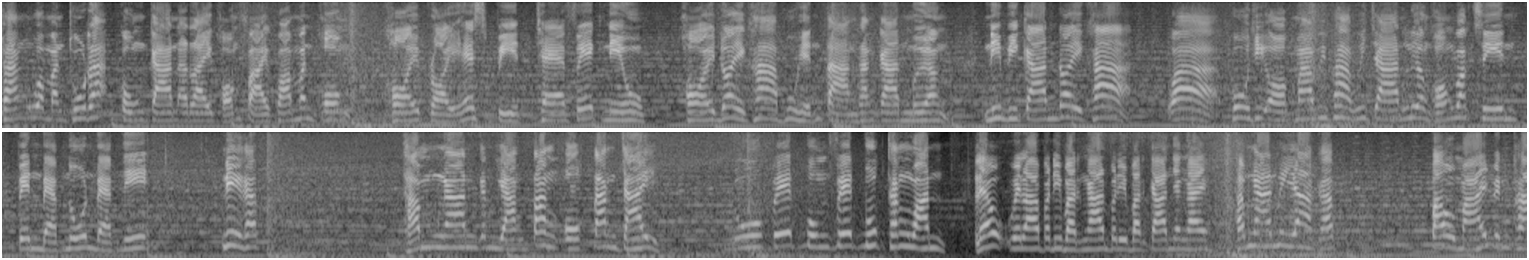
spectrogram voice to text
ครั้งว่ามันธุระกงการอะไรของฝ่ายความมั่นคง คอยปล่อยให้สปีดแชร์เฟกนิวคอยด้อยค่าผู้เห็นต่างทางการเมืองนี่มีการด้อยค่า ว่าผู้ที่ออกมาวิพากษ์วิจารณ์เรื่องของวัคซีนเป็นแบบนู้นแบบนี้ นี่ครับทำงานกันอย่างตั้งอกตั้งใจ ดูเฟซบุ๊กเฟซบุ๊กทั้งวัน แล้วเวลาปฏิบัติงานปฏิบัติการยังไงทำงานไม่ยากครับ เป้าหมายเป็นใคร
